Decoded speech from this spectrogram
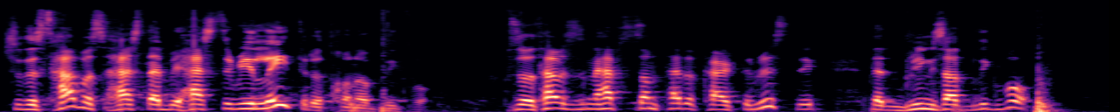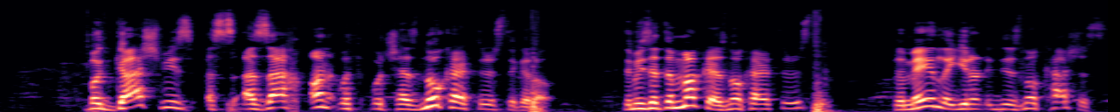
So this havos has to be, has to relate to the tchona bligvul. So the havos is going to have some type of characteristic that brings out bligvul. But Gashmi is a, a zach on, which has no characteristic at all. That means that the makar has no characteristic. The mele, you don't, there's no kashas.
